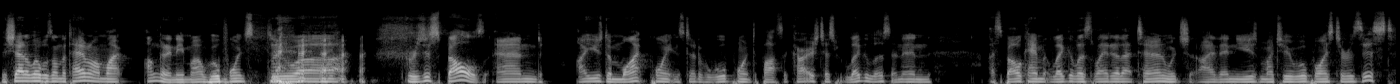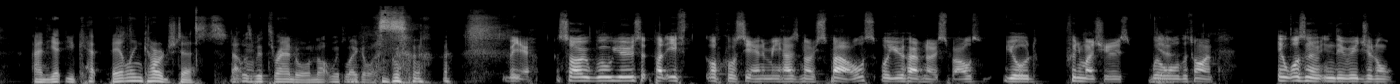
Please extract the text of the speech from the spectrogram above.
The Shadow Lord was on the table. I'm like, I'm going to need my will points to uh, resist spells, and I used a might point instead of a will point to pass a courage test with Legolas, and then a spell came at Legolas later that turn, which I then used my two will points to resist. And yet you kept failing courage tests. That was with Thranduil, not with Legolas. But yeah, so we'll use it. But if, of course, the enemy has no spells or you have no spells, you'd pretty much use will Yeah. all the time. It wasn't in the original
